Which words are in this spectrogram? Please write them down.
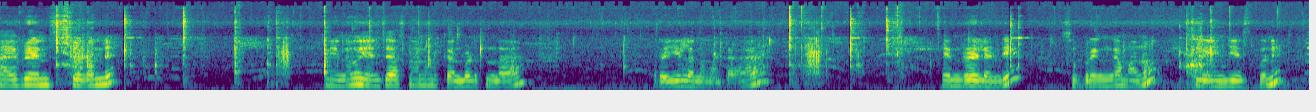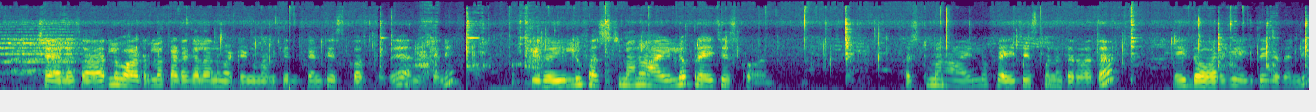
హాయ్ ఫ్రెండ్స్ చూడండి. నేను ఏం చేస్తున్నానో మీకు కనబడుతుందా? రొయ్యలు అనమాట ఎన్ని రొయ్యలండి? శుభ్రంగా మనం క్లీన్ చేసుకొని చాలాసార్లు వాటర్లో కడగాలన్నమాట అండి మనకి ఎందుకంటే ఇసుక వస్తుంది అందుకని ఈ రొయ్యలు ఫస్ట్ మనం ఆయిల్లో ఫ్రై చేసుకోవాలి. ఫస్ట్ మనం ఆయిల్లో ఫ్రై చేసుకున్న తర్వాత అవి దోరగా ఎగుతాయి కదండి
